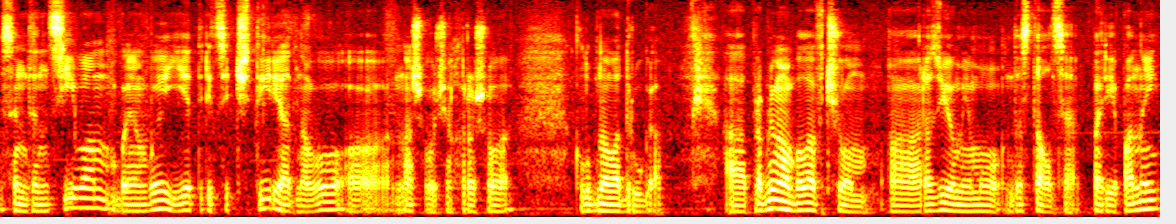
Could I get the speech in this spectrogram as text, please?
с интенсивом BMW E34 одного э, нашего очень хорошего клубного друга. Э, проблема была в чем? Э, разъем ему достался порепанный.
